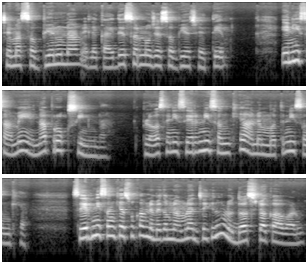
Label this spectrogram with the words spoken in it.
જેમાં સભ્યનું નામ એટલે કાયદેસરનો જે સભ્ય છે તે, એની સામે એના પ્રોક્સીનું નામ. પ્લસ એની શેરની સંખ્યા અને મતની સંખ્યા. શેરની સંખ્યા શું કામ ને? મેં તમને હમણાં જ જે કીધું ને દસ ટકાવાળું,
